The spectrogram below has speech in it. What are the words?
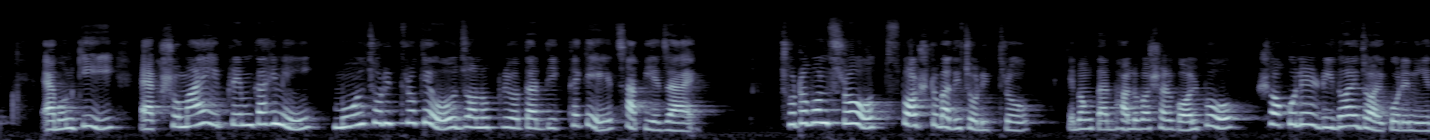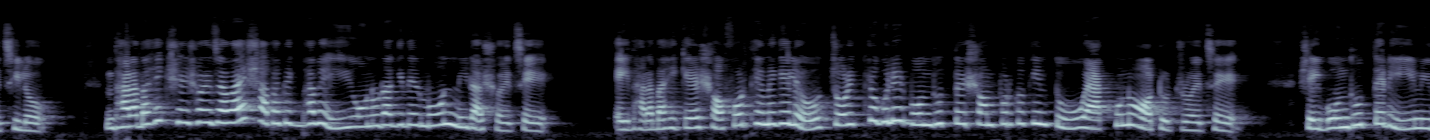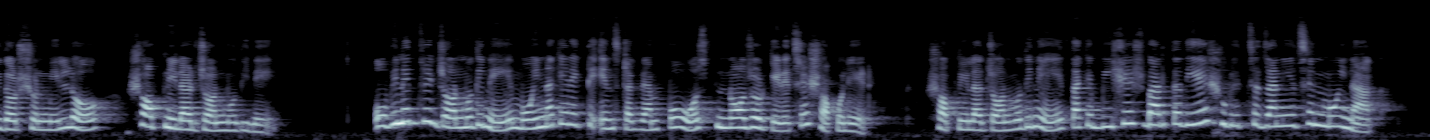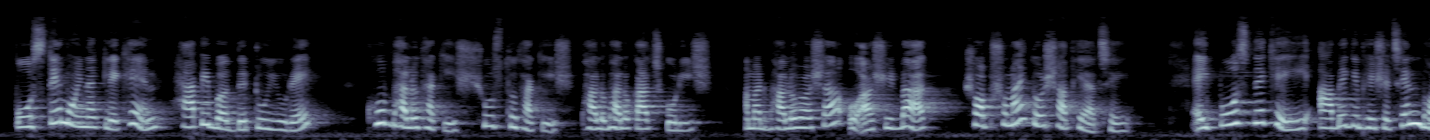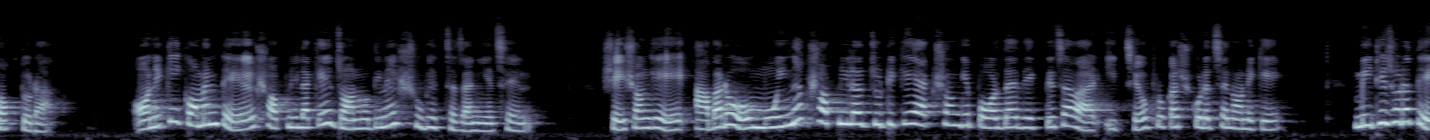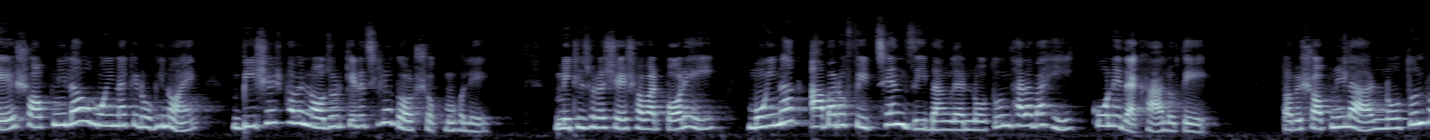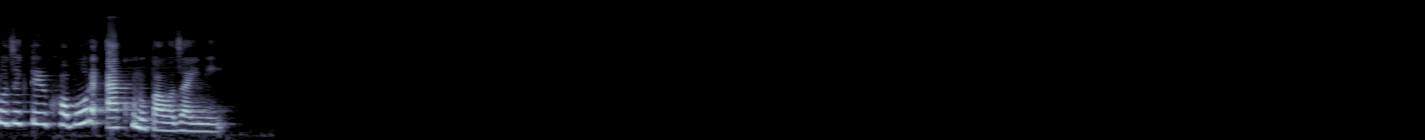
এমনকি একসময় এই প্রেম কাহিনী মূল চরিত্রকেও জনপ্রিয়তার দিক থেকে ছাপিয়ে যায়। ছোট বোন স্রোত স্পষ্টবাদী চরিত্র এবং তার ভালোবাসার গল্প সকলের হৃদয় জয় করে নিয়েছিল। ধারাবাহিক শেষ হয়ে যাওয়ায় স্বাভাবিকভাবেই অনুরাগীদের মন নিরাশ হয়েছে। এই ধারাবাহিকের সফর থেমে গেলেও চরিত্রগুলির বন্ধুত্বের সম্পর্ক কিন্তু এখনও অটুট রয়েছে। সেই বন্ধুত্বেরই নিদর্শন মিলল স্বপ্নীলার জন্মদিনে। অভিনেত্রীর জন্মদিনে মৈনাকের একটি ইনস্টাগ্রাম পোস্ট নজর কেড়েছে সকলের। স্বপ্নীলার জন্মদিনে তাকে বিশেষ বার্তা দিয়ে শুভেচ্ছা জানিয়েছেন মৈনাক। পোস্টে মৈনাক লেখেন হ্যাপি বার্থডে টু ইউ রে। খুব ভালো থাকিস, সুস্থ থাকিস, ভালো ভালো কাজ করিস। আমার ভালোবাসা ও আশীর্বাদ সব সময় তোর সাথে আছে। এই পোস্ট দেখেই আবেগে ভেসেছেন ভক্তরা। অনেকেই কমেন্টে স্বপ্নীলাকে জন্মদিনের শুভেচ্ছা জানিয়েছেন। সেই সঙ্গে আবারও মৈনাক স্বপ্নীলার জুটিকে একসঙ্গে পর্দায় দেখতে চাওয়ার ইচ্ছেও প্রকাশ করেছেন অনেকে। মিঠিঝোড়াতে স্বপ্নীলা ও মৈনাকের অভিনয় বিশেষভাবে নজর কেড়েছিল দর্শক মহলে। মিঠিঝোড়া শেষ হওয়ার পরেই মৈনাক আবারও ফিরছেন জি বাংলার নতুন ধারাবাহিক কোণে দেখা আলোতে। তবে স্বপ্নীলার নতুন প্রজেক্টের খবর এখনও পাওয়া যায়নি।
